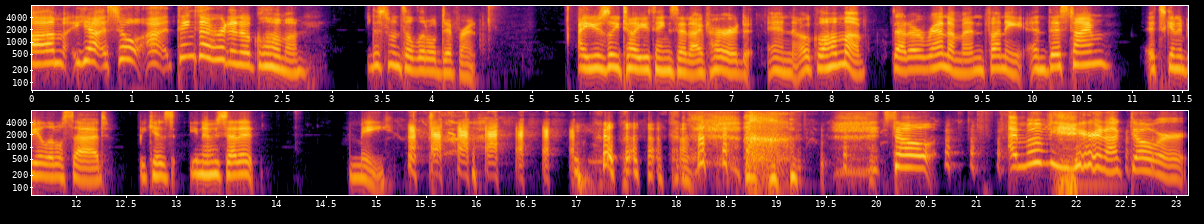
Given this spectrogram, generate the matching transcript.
Um, yeah. So uh, things I heard in Oklahoma. This one's a little different. I usually tell you things that I've heard in Oklahoma that are random and funny, and this time it's going to be a little sad because you know who said it? Me. so I moved here in October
